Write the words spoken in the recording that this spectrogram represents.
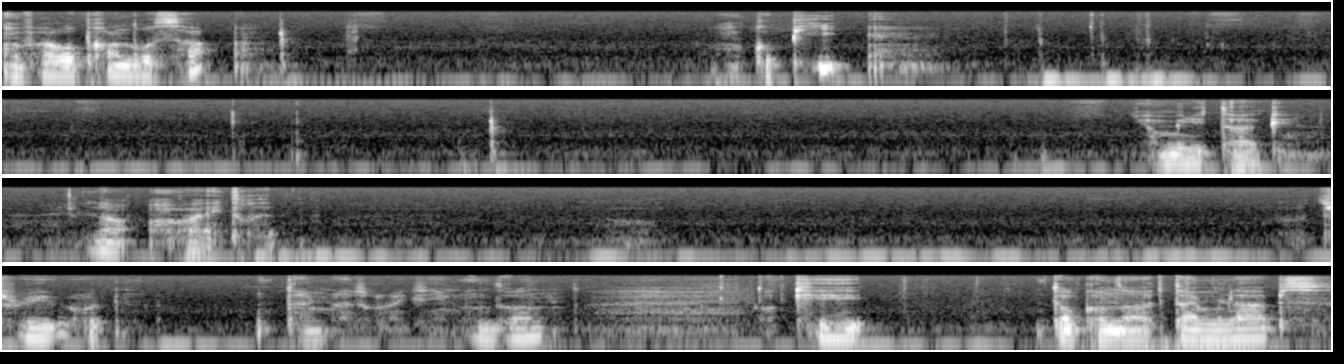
on va reprendre ça. On copie. Là, on va être Ok, donc on a time lapse.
